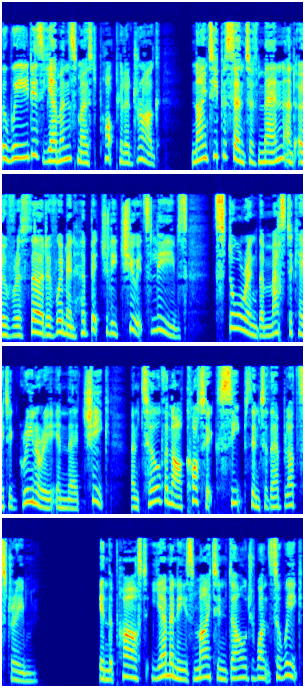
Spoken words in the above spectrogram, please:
The weed is Yemen's most popular drug. 90% of men and over a third of women habitually chew its leaves, storing the masticated greenery in their cheek until the narcotic seeps into their bloodstream. In the past, Yemenis might indulge once a week,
